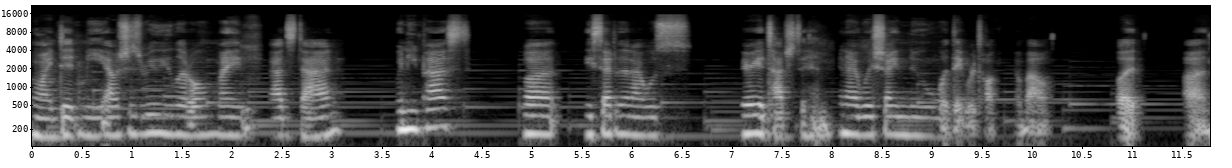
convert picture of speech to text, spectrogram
no, I did meet. I was just really little. My dad's dad when he passed, but he said that I was very attached to him, and I wish I knew what they were talking about. But uh,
